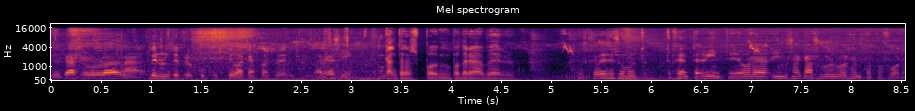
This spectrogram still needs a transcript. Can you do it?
De casa rural, nada. Pero non te preocupes, que vacas vas ver. Vacas sí. Cantas poderá haber Os que a veces somos 320 e agora imos a casa sobre 200 para fora,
